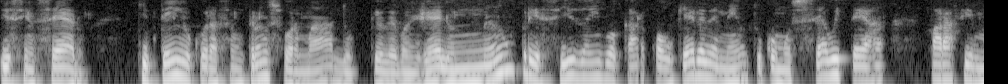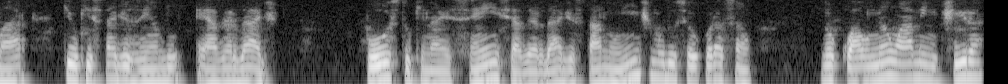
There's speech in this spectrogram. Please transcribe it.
e sincero que tem o coração transformado pelo Evangelho não precisa invocar qualquer elemento como céu e terra para afirmar que o que está dizendo é a verdade, posto que na essência a verdade está no íntimo do seu coração, no qual não há mentira,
